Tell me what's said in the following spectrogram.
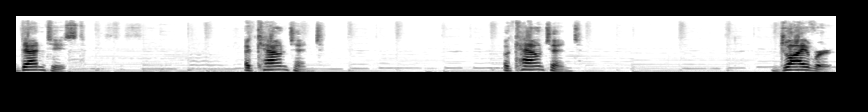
dentist, accountant, accountant, driver,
